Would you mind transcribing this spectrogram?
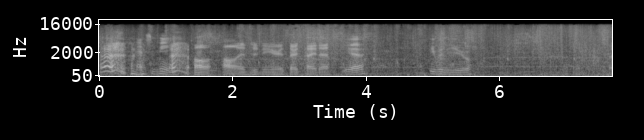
that's me. all all engineers are Tita. yeah. Even you.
